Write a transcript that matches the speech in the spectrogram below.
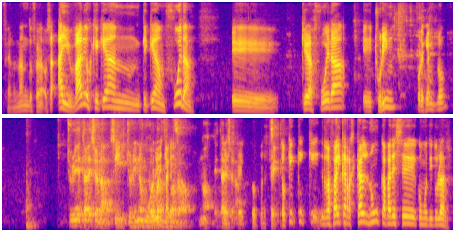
Fernando Fernández. O sea, hay varios que quedan, que quedan fuera. Eh, queda fuera eh, Churín, por ejemplo. Churín está lesionado, sí. Churín no jugó el partido pasado. No, está lesionado. Perfecto, perfecto. ¿Qué, Rafael Carrascal nunca aparece como titular.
